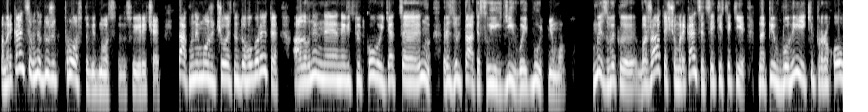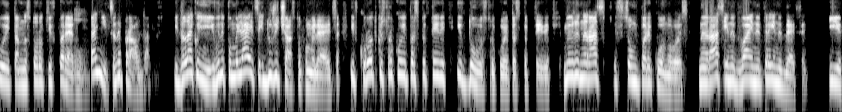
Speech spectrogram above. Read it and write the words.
Американці вони дуже просто відносяться до своїх речей. Так, вони можуть чогось не договорити, але вони не, не відслідковують, як це ну результати своїх дій в майбутньому. Ми звикли вважати, що американці це якісь такі напівбоги, які прораховують там на 100 років вперед. Та ні, це неправда. І далеко ні. І вони помиляються і дуже часто помиляються і в короткостроковій перспективі, і в довгостроковій перспективі. Ми вже не раз в цьому переконувались. Не раз, і не два, і не три, і не десять. І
